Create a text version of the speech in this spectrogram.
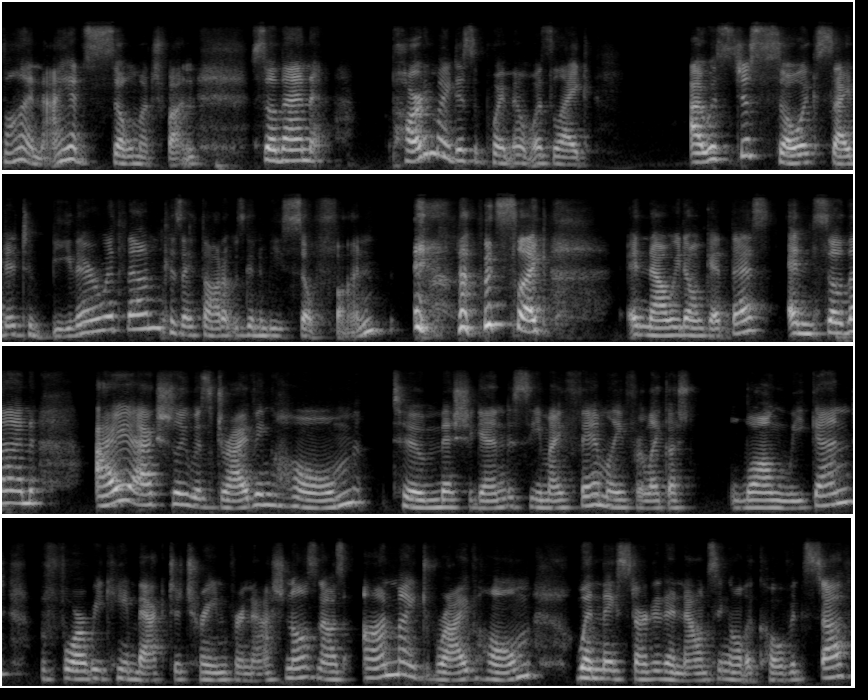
fun. I had so much fun. So then part of my disappointment was like, I was just so excited to be there with them because I thought it was going to be so fun. I was like, and now we don't get this. And so then I actually was driving home to Michigan to see my family for like a long weekend before we came back to train for nationals. And I was on my drive home when they started announcing all the COVID stuff.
